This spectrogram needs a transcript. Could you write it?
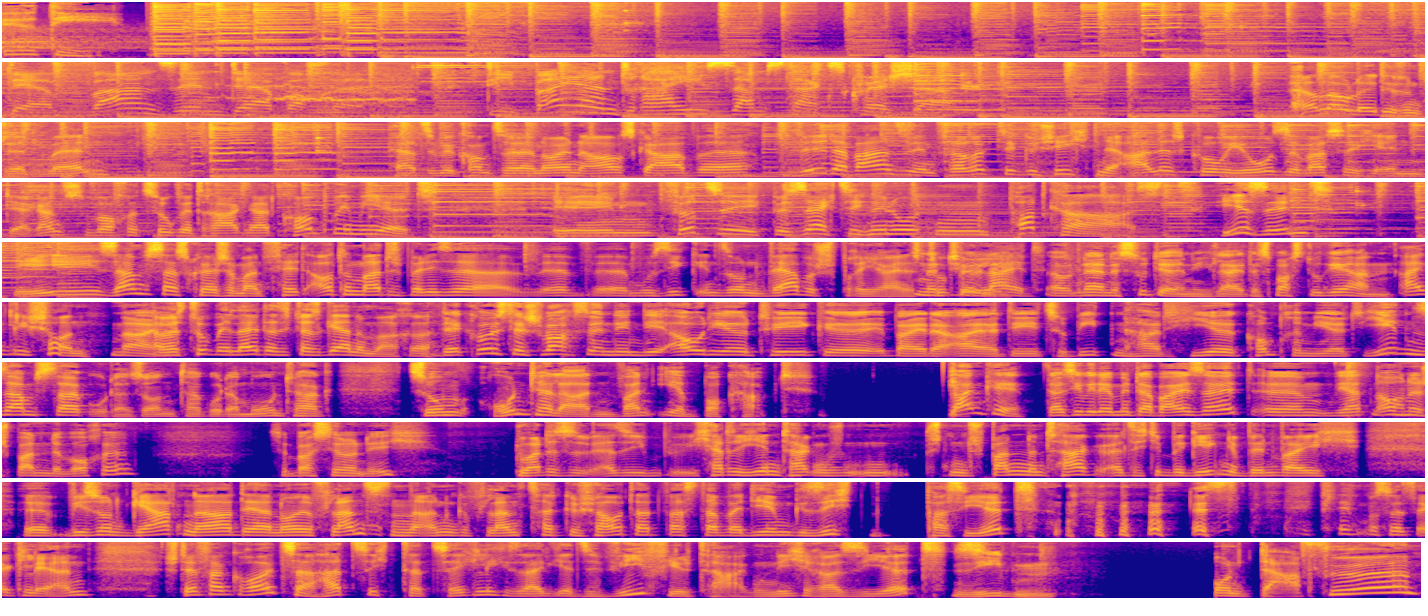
ARD. Der Wahnsinn der Woche. Die Bayern 3 Samstagscrasher. Hello, Ladies and Gentlemen. Herzlich willkommen zu einer neuen Ausgabe. Wilder Wahnsinn, verrückte Geschichten, alles Kuriose, was sich in der ganzen Woche zugetragen hat, komprimiert in 40 bis 60 Minuten Podcast. Hier sind die Samstagscrasher. Man fällt automatisch bei dieser äh, äh, Musik in so einen Werbesprech rein. Es tut mir leid. Oh, nein, es tut dir nicht leid. Das machst du gern. Eigentlich schon. Nein. Aber es tut mir leid, dass ich das gerne mache. Der größte Schwachsinn, den die Audiothek äh, bei der ARD zu bieten hat, hier komprimiert jeden Samstag oder Sonntag oder Montag zum Runterladen, wann ihr Bock habt. Danke, dass ihr wieder mit dabei seid. Ähm, wir hatten auch eine spannende Woche. Sebastian und ich. Du hattest, also ich, ich hatte jeden Tag einen, einen, spannenden Tag, als ich dir begegnet bin, weil ich äh, wie so ein Gärtner, der neue Pflanzen angepflanzt hat, geschaut hat, was da bei dir im Gesicht passiert. Vielleicht muss man es erklären. Stefan Kreuzer hat sich tatsächlich seit jetzt wie vielen Tagen nicht rasiert. Sieben. Und dafür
